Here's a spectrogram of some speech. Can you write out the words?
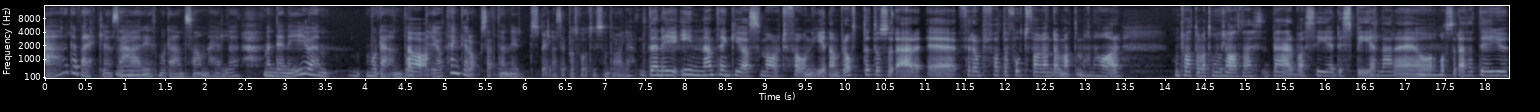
är det verkligen så här mm. i ett modernt samhälle? Men den är ju en modern bok. Ja. Jag tänker också att den utspelar sig på 2000-talet. Den är ju innan, tänker jag, smartphone-genombrottet och sådär. Eh, för de pratar fortfarande om att man har hon pratar om att hon vill ha en sån här bärbar CD-spelare och, mm. och sådär. Så, så det är ju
